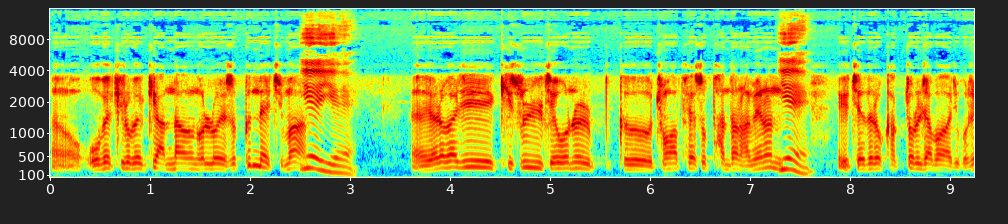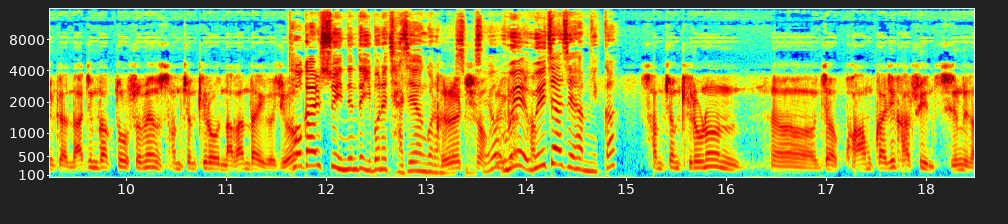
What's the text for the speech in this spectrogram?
어, 500km밖에 안 나간 걸로 해서 끝냈지만 예, 예. 어, 여러 가지 기술 재원을 그 종합해서 판단하면은 예. 제대로 각도를 잡아가지고 그러니까 낮은 각도로 쏘면 3,000km 나간다 이거죠. 더 갈 수 있는데 이번에 자제한 거란 그렇죠. 말씀이세요? 그러니까 왜, 참- 왜 자제합니까? 3,000km는 어, 저 괌까지 갈 수 있습니다.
